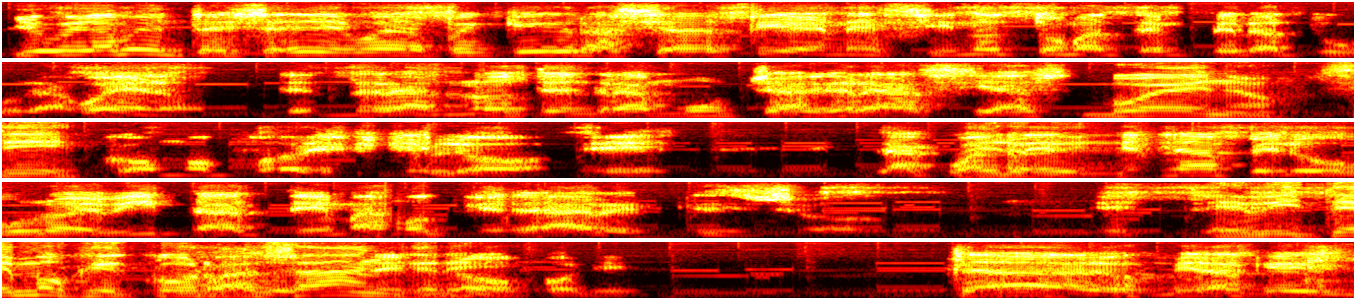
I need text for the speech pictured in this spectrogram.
y obviamente dice, eh, bueno, pues qué gracia tiene si no toma temperatura. Bueno, tendrá, no tendrá muchas gracias. Bueno, sí. Como por ejemplo, este, la cuarentena, pero, uno evita temas como quedar, qué sé yo. Este, Evitemos que corra sangre. Claro, mira que,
